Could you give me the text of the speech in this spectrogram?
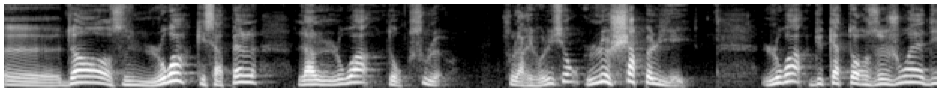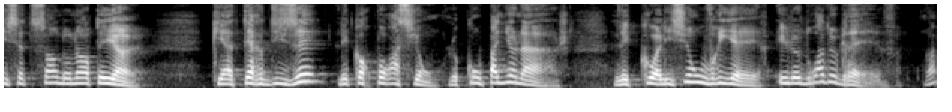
euh, dans une loi qui s'appelle la loi, donc sous la Révolution, le Chapelier, loi du 14 juin 1791, qui interdisait les corporations, le compagnonnage, les coalitions ouvrières et le droit de grève. Hein?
